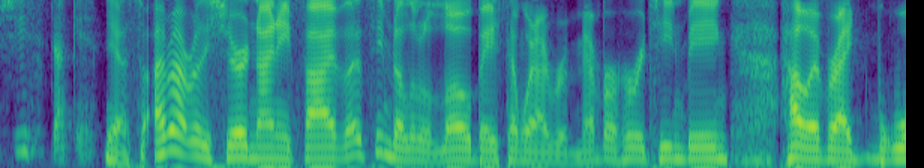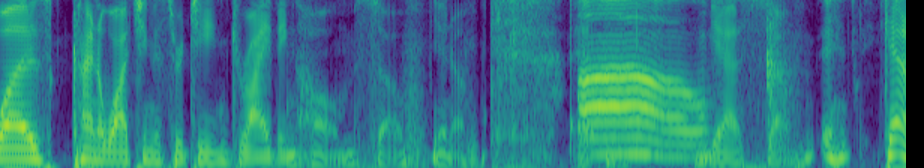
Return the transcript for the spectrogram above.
She stuck it. Yeah, so I'm not really sure. 985, that seemed a little low based on what I remember her routine being. However, I was kind of watching this routine driving home. So, you know. Oh. Yes, so can't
